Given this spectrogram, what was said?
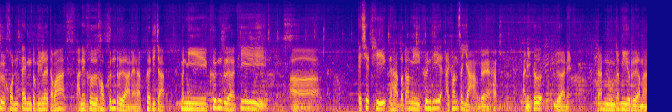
คือคนเต็มตรงนี้เลยแต่ว่าอันนี้คือเขาขึ้นเรือนะครับเพื่อที่จะมันมีขึ้นเรือที่เอ่อ เอเชียทีกนะครับแล้วก็มีขึ้นที่ไอคอนสยามด้วยนะครับ อันนี้คือเรือเนี่ยด้านนู้นจะมีเรือมา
